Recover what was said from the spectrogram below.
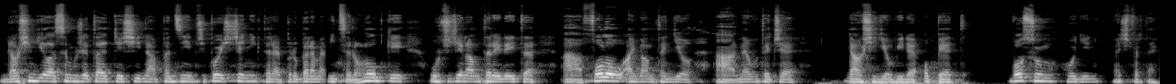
V dalším díle se můžete těšit na penzijní připojištění, které probereme více do hloubky. Určitě nám tedy dejte follow, ať vám ten díl a neuteče. Další díl vyjde opět v 8 hodin ve čtvrtek.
